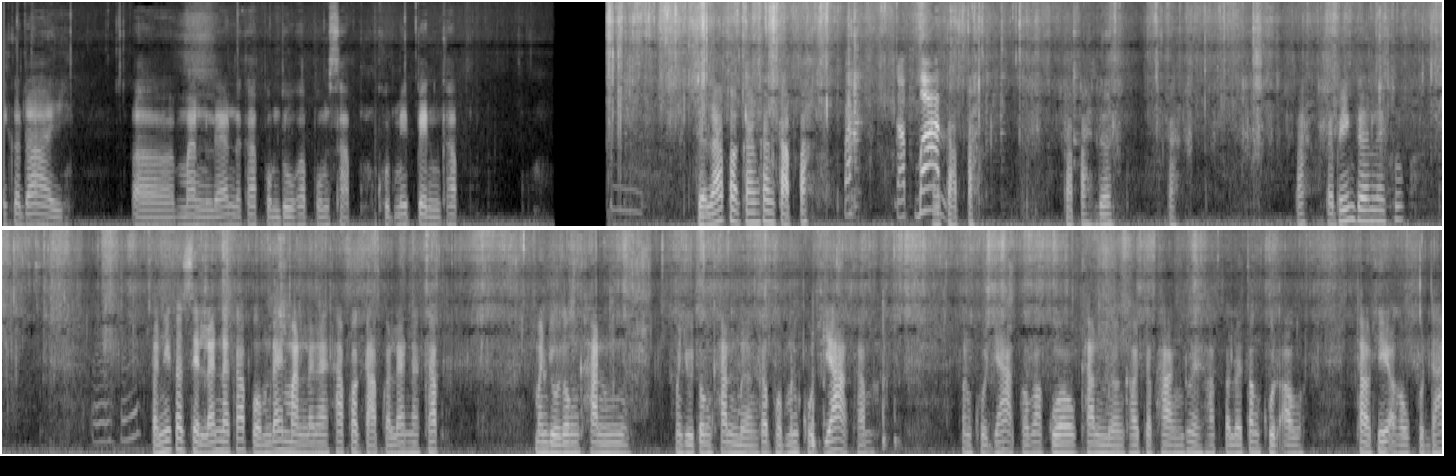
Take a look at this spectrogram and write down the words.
นี่ก็ได้เอ่อมันแล้วนะครับ ผมดูครับผมสับขุดไม่เป็นครับ เสร็จแล้วประกันกันกลับปะกลับบ้าน กลับปะกลับไปเดินไปไปไปเพ่งเดินเลยคุกตอนนี้ก็เสร็จแล้วนะครับ ผมได้มันแล้วนะครับ ก็กลับกันแล้วนะครับ มันอยู่ตรงคัน มันอยู่ตรงคันเหมืองครับผมมันขุดยากครับ มันขุดยากเพราะว่ากลัวคันเหมืองเขาจะพังด้วยครับ ก็เลยต้องขุดเอาเท่าที่เอาขุดได้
